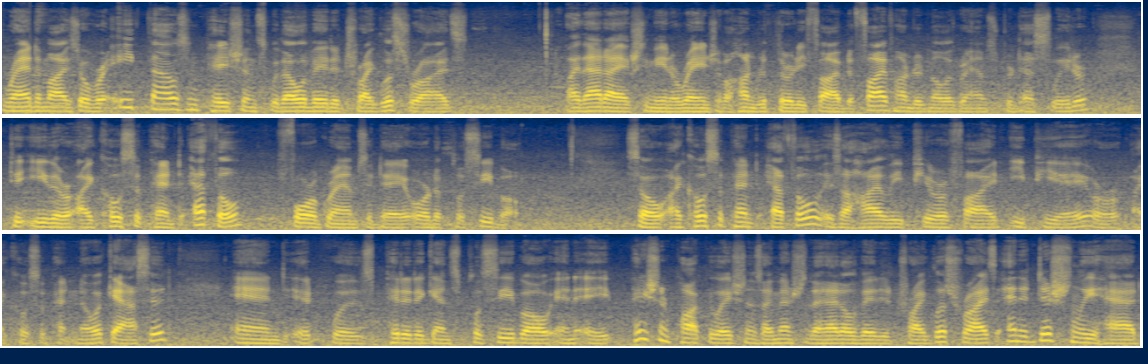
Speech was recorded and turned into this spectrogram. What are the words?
randomized over 8,000 patients with elevated triglycerides. By that, I actually mean a range of 135 to 500 milligrams per deciliter to either icosapent ethyl, 4 grams a day, or to placebo. So, icosapent ethyl is a highly purified EPA or eicosapentaenoic acid, and it was pitted against placebo in a patient population, as I mentioned, that had elevated triglycerides and additionally had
